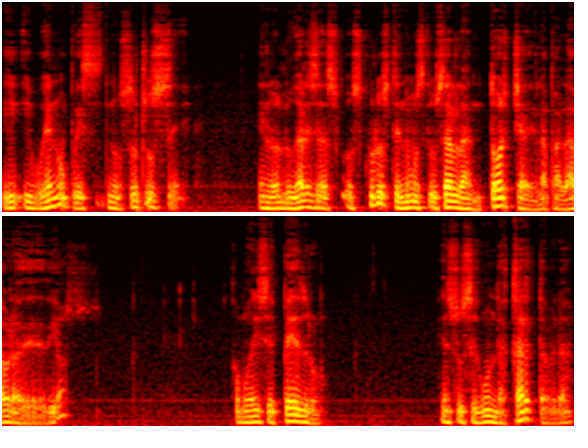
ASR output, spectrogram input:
Y, y, bueno, pues nosotros eh, en los lugares oscuros tenemos que usar la antorcha de la palabra de Dios como dice Pedro en su segunda carta, ¿verdad?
